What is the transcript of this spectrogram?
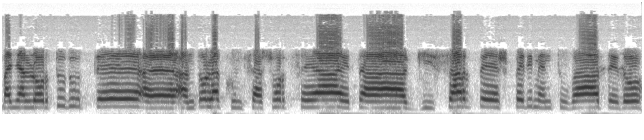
baina lortu dute eh, antolakuntza sortzea eta gizarte esperimentu bat edo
